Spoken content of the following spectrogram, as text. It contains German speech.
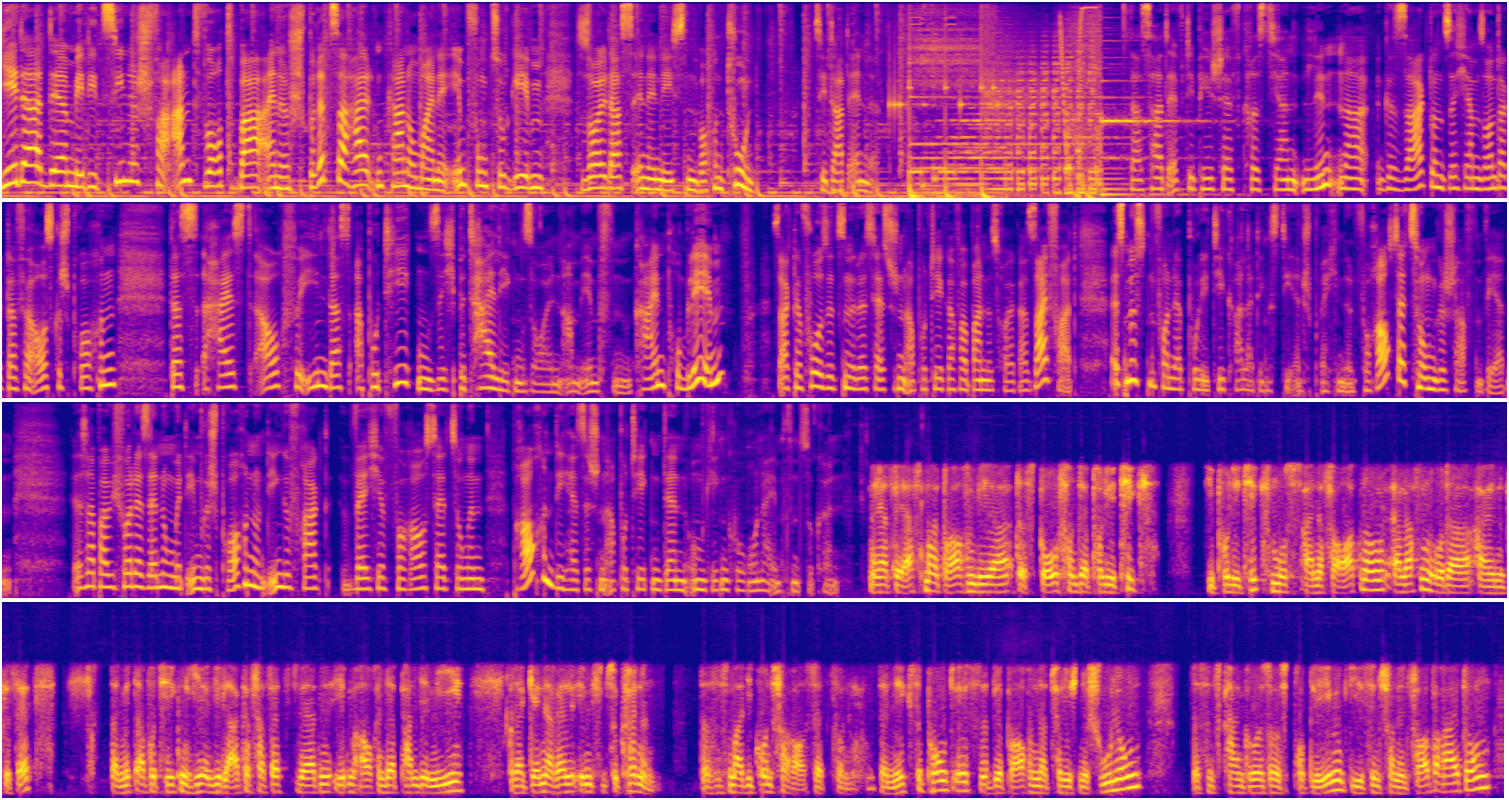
Jeder, der medizinisch verantwortbar eine Spritze halten kann, um eine Impfung zu geben, soll das in den nächsten Wochen tun. Zitat Ende. Das hat FDP-Chef Christian Lindner gesagt und sich am Sonntag dafür ausgesprochen. Das heißt auch für ihn, dass Apotheken sich beteiligen sollen am Impfen. Kein Problem, sagt der Vorsitzende des Hessischen Apothekerverbandes Holger Seifert. Es müssten von der Politik allerdings die entsprechenden Voraussetzungen geschaffen werden. Deshalb habe ich vor der Sendung mit ihm gesprochen und ihn gefragt, welche Voraussetzungen brauchen die hessischen Apotheken denn, um gegen Corona impfen zu können? Naja, zuerst mal brauchen wir das Go von der Politik. Die Politik muss eine Verordnung erlassen oder ein Gesetz, damit Apotheken hier in die Lage versetzt werden, eben auch in der Pandemie oder generell impfen zu können. Das ist mal die Grundvoraussetzung. Der nächste Punkt ist, wir brauchen natürlich eine Schulung. Das ist kein größeres Problem. Die sind schon in Vorbereitung.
